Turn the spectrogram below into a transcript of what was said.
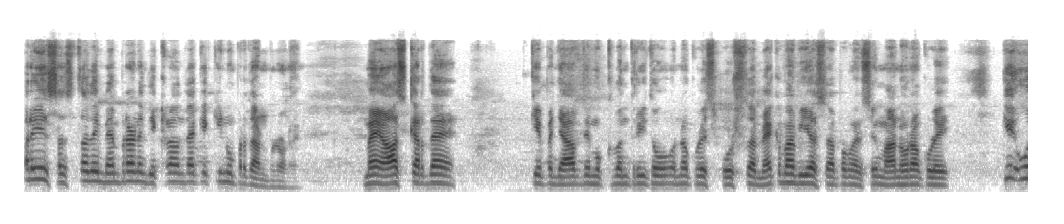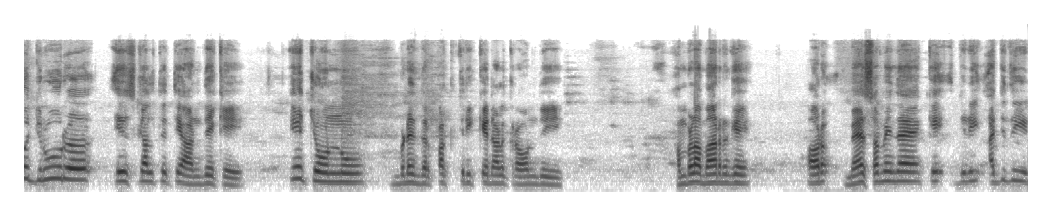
ਪਰ ਇਹ ਸੰਸਥਾ ਦੇ ਮੈਂਬਰਾਂ ਨੇ ਦੇਖਣਾ ਹੁੰਦਾ ਕਿ ਕਿਹਨੂੰ ਪ੍ਰਧਾਨ ਬਣਾਉਣਾ ਮੈਂ ਆਸ ਕਰਦਾ ਕਿ ਪੰਜਾਬ ਦੇ ਮੁੱਖ ਮੰਤਰੀ ਤੋਂ ਉਹਨਾਂ ਕੋਲੇ ਸਪੋਰਟਸ ਦਾ ਮਹਿਕਮਾ ਵੀ ਆ, ਸਰ ਭਗਵੰਤ ਸਿੰਘ ਮਾਨ ਹੋਰਾਂ ਕੋਲੇ, ਕਿ ਉਹ ਜ਼ਰੂਰ ਇਸ ਗੱਲ ਤੇ ਧਿਆਨ ਦੇ ਕੇ ਇਹ ਚੋਣ ਨੂੰ ਬੜੇ ਨਿਰਪੱਖ ਤਰੀਕੇ ਨਾਲ ਕਰਾਉਣ ਦੀ ਹੰਬਲਾ ਮਾਰਨਗੇ। ਔਰ ਮੈਂ ਸਮਝਦਾ ਕਿ ਜਿਹੜੀ ਅੱਜ ਦੀ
